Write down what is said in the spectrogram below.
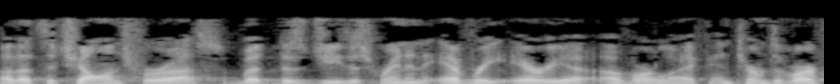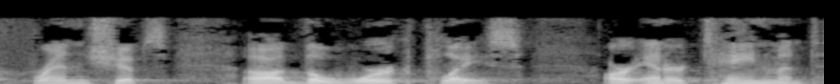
Uh, that's a challenge for us. But does Jesus reign in every area of our life? In terms of our friendships, uh, the workplace, our entertainment,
